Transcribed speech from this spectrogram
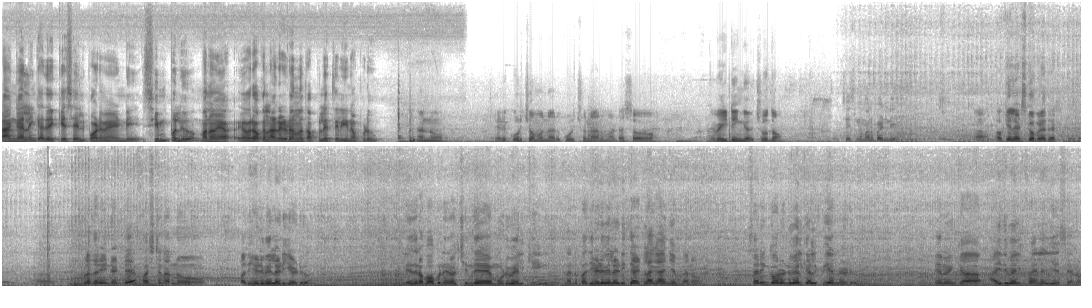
రాగానే ఇంకా అది ఎక్కేసి వెళ్ళిపోవడమే అండి. సింపుల్ మనం ఎవరో ఒకరిని అడగడంలో తప్పలేదు తెలియనప్పుడు. నన్ను ఇక్కడ కూర్చోమన్నారు. కూర్చున్నాను అనమాట. సో వెయిటింగ్ చూద్దాం. వచ్చేసింది మన బండి. Okay let's go brother brother ఏంటంటే ఫస్ట్ నన్ను పదిహేడు వేలు అడిగాడు. లేదురా బాబు నేను వచ్చిందే మూడు వేలకి. నన్ను పదిహేడు వేలు అడిగితే ఎట్లాగా అని చెప్పాను. సరే ఇంకో రెండు వేలు కలిపి అన్నాడు. నేను ఇంకా ఐదు వేలకి ఫైనల్ చేశాను.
